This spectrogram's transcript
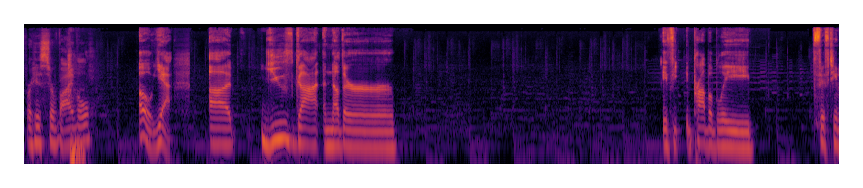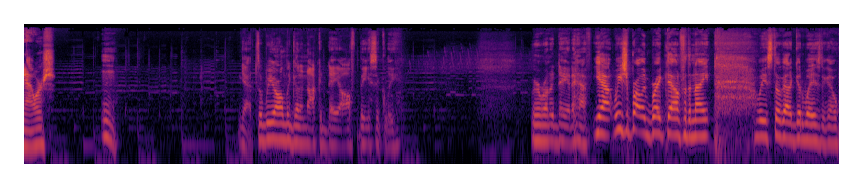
for his survival. Oh yeah. Uh you've got another if you, probably 15 hours. Mm. Yeah, so we are only gonna knock a day off basically. We're gonna run a day and a half. Yeah, we should probably break down for the night. we still got a good ways to go.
